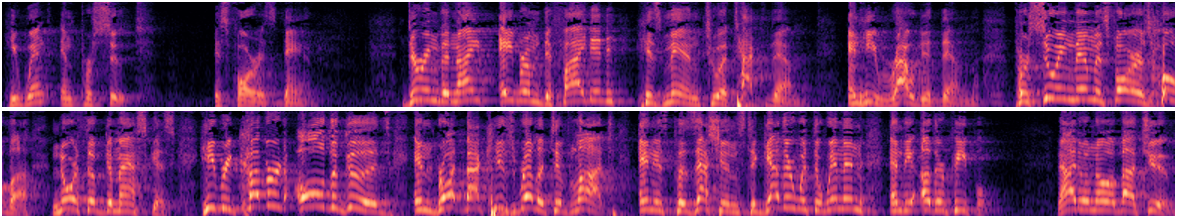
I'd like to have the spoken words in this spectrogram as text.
he went in pursuit as far as Dan. During the night, Abram divided his men to attack them, and he routed them, pursuing them as far as Hobah, north of Damascus. He recovered all the goods and brought back his relative Lot and his possessions together with the women and the other people. Now, I don't know about you,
